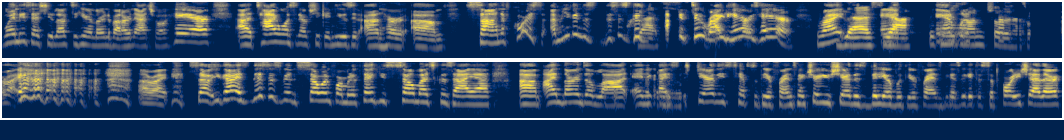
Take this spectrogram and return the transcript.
Wendy says she loved to hear and learn about our natural hair. Uh, Ty wants to know if she can use it on her um, son. Of course, I mean you can just. This is good Yes. it's too, right? Hair is hair, right? Yes. And- yeah. They can use it on children as well. All right. All right. So, you guys, this has been so informative. Thank you so much, Kazaya. Um, I learned a lot. And you guys share these tips with your friends. Make sure you share this video with your friends because we get to support each other.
